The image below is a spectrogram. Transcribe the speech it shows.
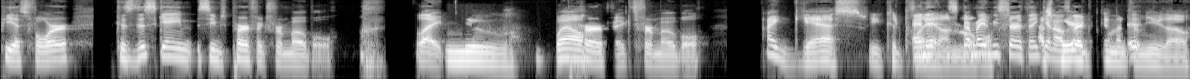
PS4? Because this game seems perfect for mobile. like No. Well, perfect for mobile. I guess you could play And it, it on mobile. made me start thinking. That's I was weird like, coming it- from you though.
